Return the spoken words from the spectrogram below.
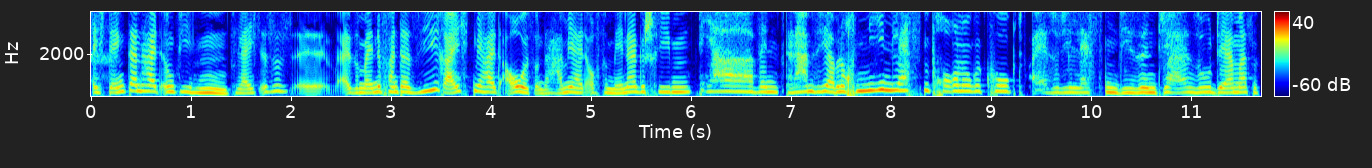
ich denke dann halt irgendwie, hm, vielleicht ist es, äh, also meine Fantasie reicht mir halt aus und da haben mir halt auch so Männer geschrieben, ja, wenn, dann haben sie aber noch nie ein Lesbenporno geguckt, also die Lesben, die sind ja so dermaßen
